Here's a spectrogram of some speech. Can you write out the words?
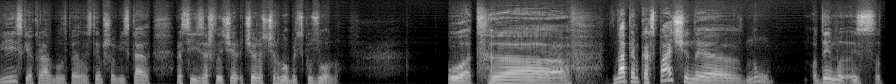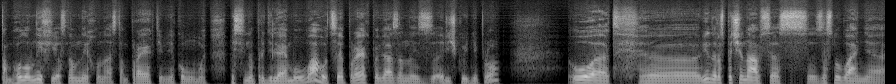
військ якраз були пов'язані з тим, що війська Росії зайшли через Чорнобильську зону. От. Е, В напрямках спадщини, е, ну, один із там, головних і основних у нас там проєктів, якому ми постійно приділяємо увагу, це проєкт пов'язаний з річкою Дніпро. От, е, він розпочинався з заснування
